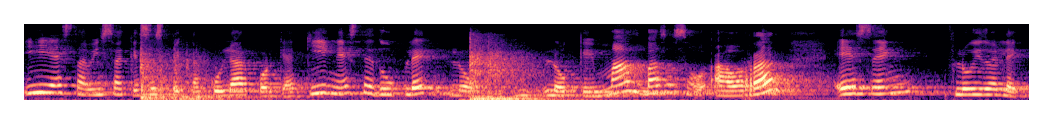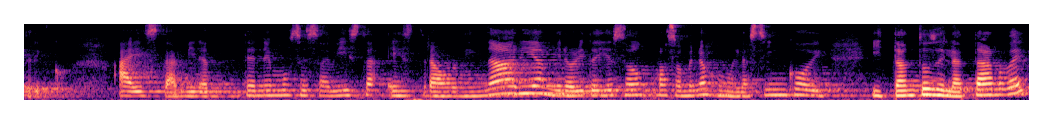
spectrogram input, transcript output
y esta vista que es espectacular porque aquí en este duple lo, lo que más vas a ahorrar es en fluido eléctrico. Ahí está, mira, tenemos esa vista extraordinaria, mira, ahorita ya son más o menos como las 5 y, y tantos de la tarde.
